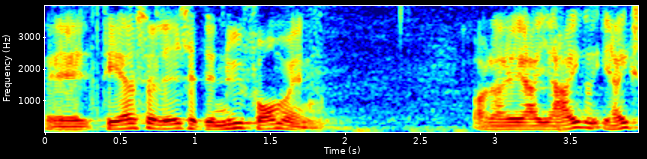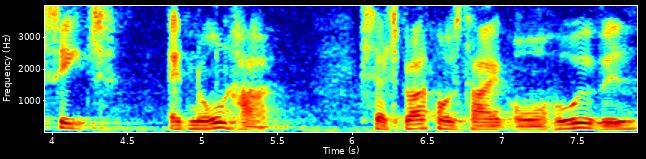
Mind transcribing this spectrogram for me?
Øh, det er således, at den nye formand, og der, jeg, jeg, har ikke, jeg har ikke set, at nogen har sat spørgsmålstegn overhovedet ved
